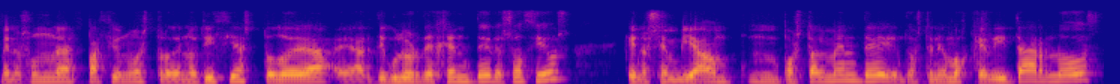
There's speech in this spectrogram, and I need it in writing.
menos un espacio nuestro de noticias, todo era eh, artículos de gente, de socios, que nos enviaban mm, postalmente, y entonces teníamos que editarlos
